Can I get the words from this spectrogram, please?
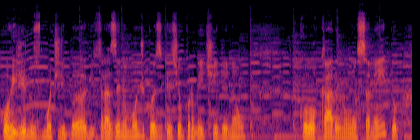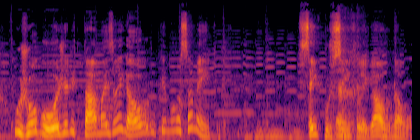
corrigindo um monte de bug, trazendo um monte de coisa que eles tinham prometido e não colocaram no lançamento, o jogo hoje ele tá mais legal do que no lançamento. 100% legal? Não.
